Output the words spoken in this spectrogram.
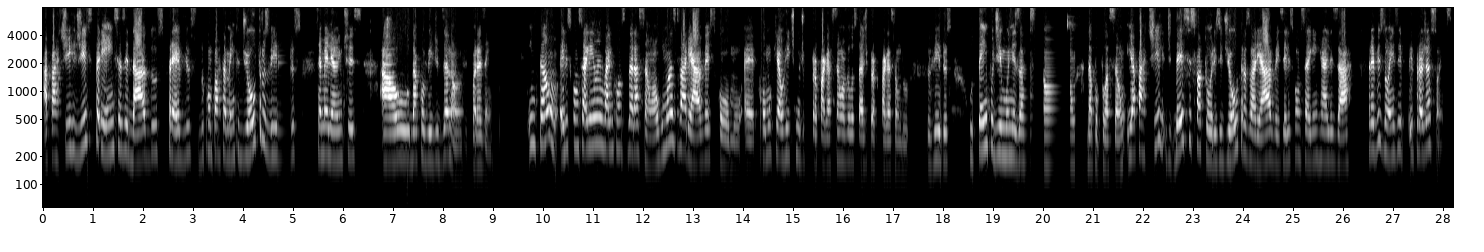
a partir de experiências e dados prévios do comportamento de outros vírus semelhantes ao da COVID-19, por exemplo. Então, eles conseguem levar em consideração algumas variáveis, como é, como que é o ritmo de propagação, a velocidade de propagação do, do vírus, o tempo de imunização da população, e a partir de, desses fatores e de outras variáveis, eles conseguem realizar previsões e, e projeções.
